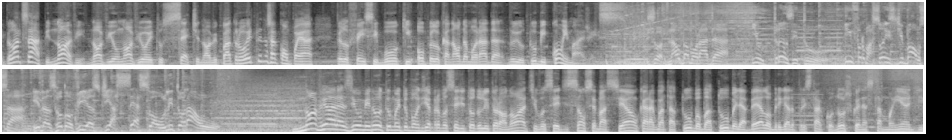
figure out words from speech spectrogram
pelo WhatsApp 991987948 e nos acompanhar pelo Facebook ou pelo canal da Morada no YouTube com imagens. Jornal da Morada e o trânsito. Informações de Balsa e das rodovias de acesso ao litoral. 9 horas e um minuto, muito bom dia para você de todo o litoral norte, você de São Sebastião, Caraguatatuba, Batuba, Ilhabela, obrigado por estar conosco nesta manhã de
